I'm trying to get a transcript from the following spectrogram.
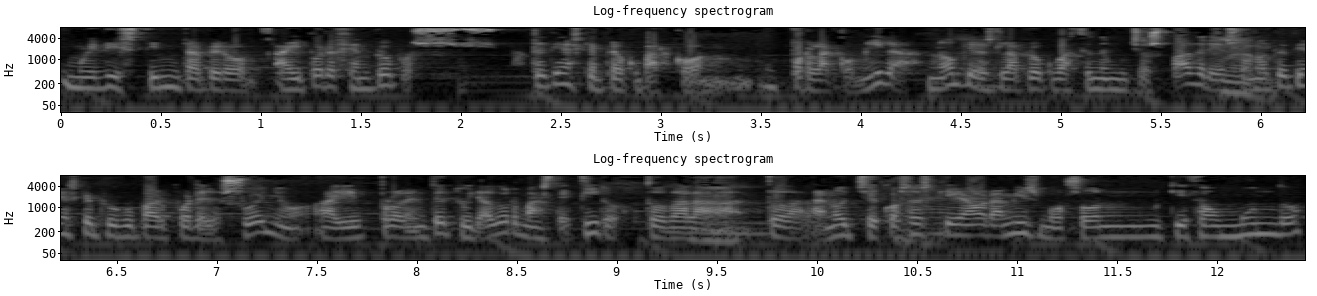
muy distinta. Pero ahí, por ejemplo, pues no te tienes que preocupar con, por la comida, ¿no? Que es la preocupación de muchos padres. O no te tienes que preocupar por el sueño. Ahí probablemente tú ya duermas de tiro toda la, toda la noche. Cosas que ahora mismo son quizá un mundo.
